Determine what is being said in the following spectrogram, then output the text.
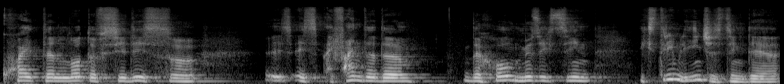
quite a lot of CDs, so it's, it's I find that the the whole music scene extremely interesting there.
